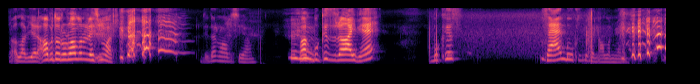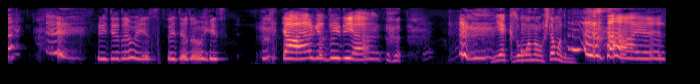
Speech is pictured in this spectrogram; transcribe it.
Vallahi bir yere. Aa burada Ronaldo'nun resmi var. Neden Ronaldo'su ya? Bak bu kız rahibe. Bu kız sen bu kız ben anlamıyorum. Videoda mıyız? Videoda mıyız? Ya herkes duydu ya. Niye kız olmandan hoşlanmadın mı? Hayır.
